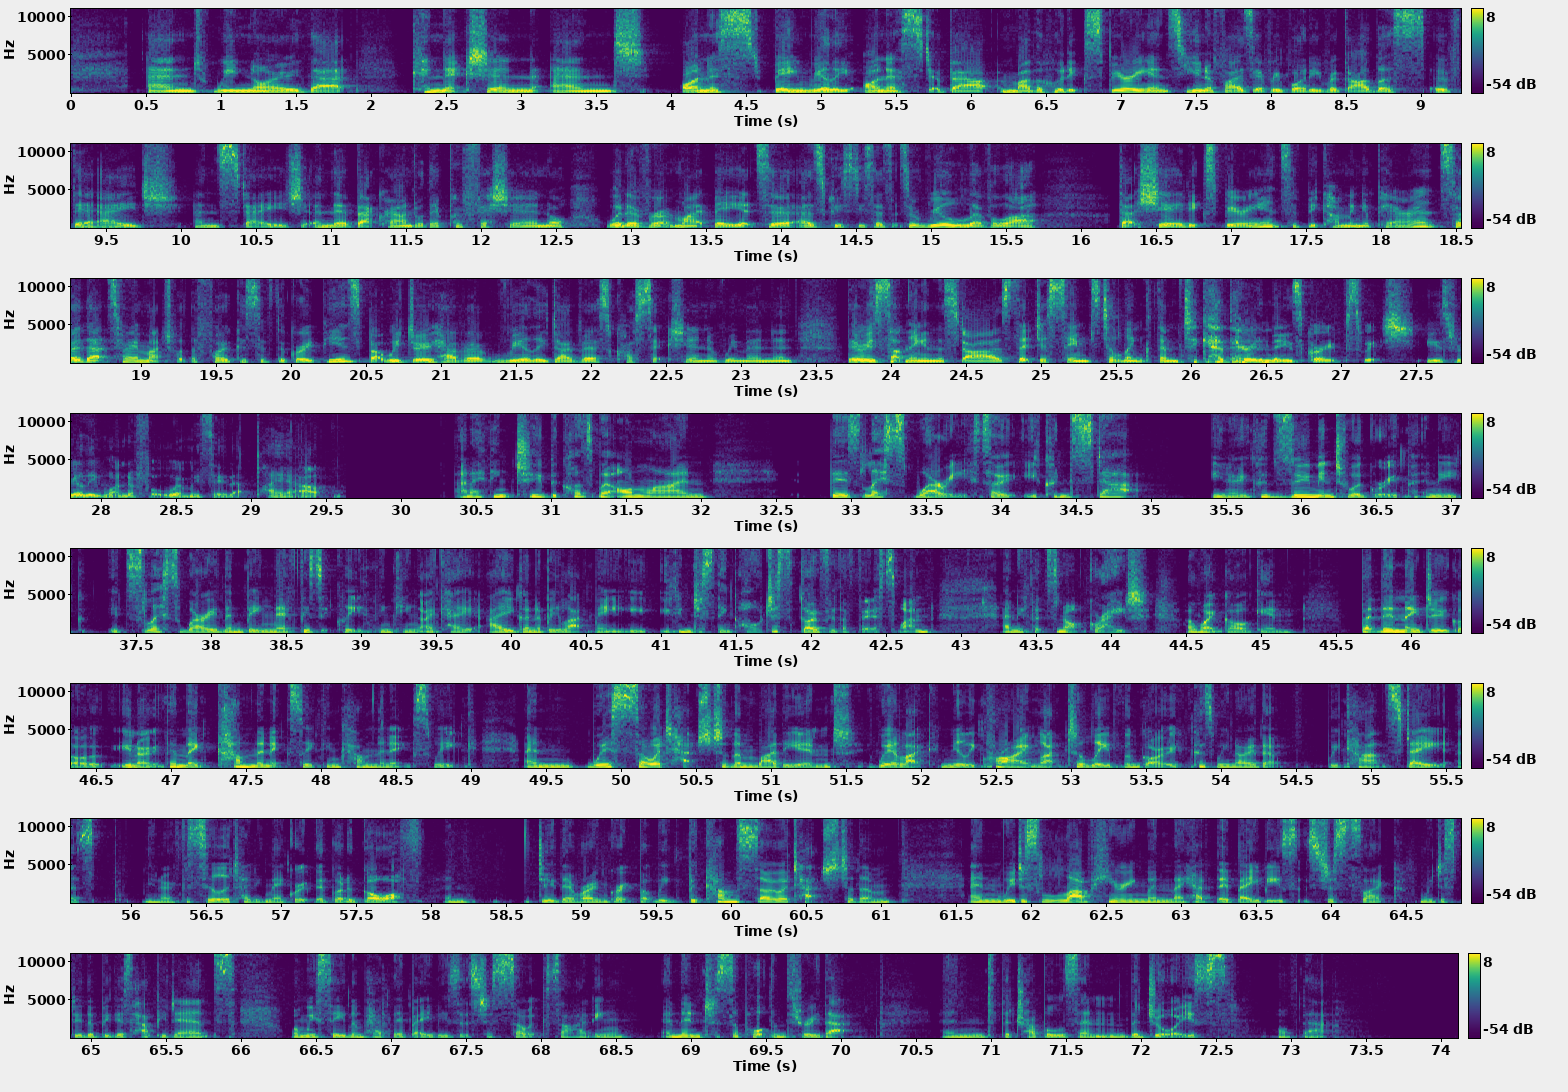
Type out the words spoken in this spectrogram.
And we know that connection and honest, being really honest about motherhood experience unifies everybody regardless of their mm. age and stage and their background or their profession or whatever it might be. It's a, as Christy says, it's a real leveler that shared experience of becoming a parent. So that's very much what the focus of the group is. But we do have a really diverse cross section of women, and there is something in the stars that just seems to link them together in these groups, which is really wonderful when we see that play out. And I think too, because we're online, there's less worry. So you can start, you know, you could zoom into a group and you, it's less worry than being there physically thinking, okay, are you going to be like me? You, you can just think, oh, just go for the first one. And if it's not great, I won't go again but then they do go, you know, then they come the next week and come the next week. And we're so attached to them by the end. We're like nearly crying, like to leave them go because we know that we can't stay as, you know, facilitating their group. They've got to go off and do their own group. But we become so attached to them and we just love hearing when they have their babies. It's just like we just do the biggest happy dance when we see them have their babies. It's just so exciting. And then to support them through that and the troubles and the joys of that.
